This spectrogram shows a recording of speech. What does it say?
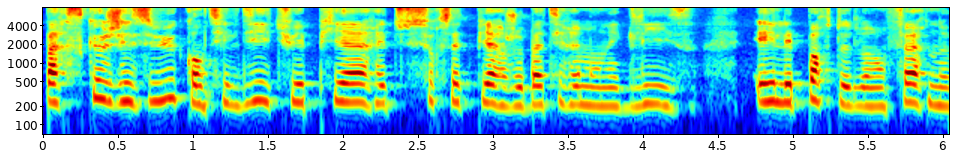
Parce que Jésus, quand il dit Tu es pierre et sur cette pierre je bâtirai mon église, et les portes de l'enfer ne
